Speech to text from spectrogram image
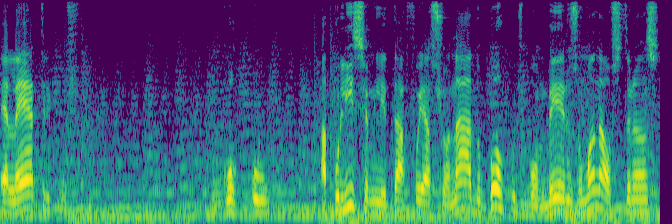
elétricos. O corpo, a polícia militar foi acionada, o corpo de bombeiros, o Manaus Trans,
